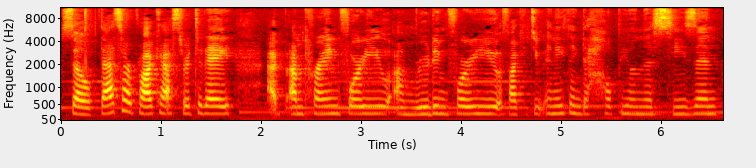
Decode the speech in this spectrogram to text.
So that's our podcast for today. I, am praying for you. I'm rooting for you. If I could do anything to help you in this season,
